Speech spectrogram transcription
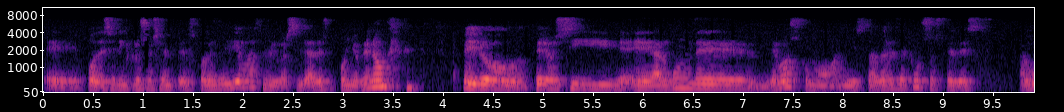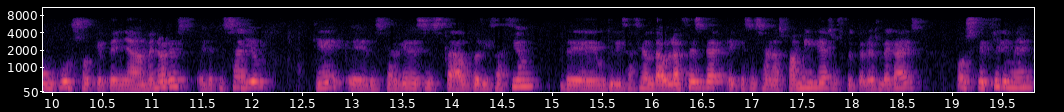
eh, pode ser incluso xente de escolas de idiomas, na universidades, supoño que non, pero, pero si eh, algún de, de vos, como administradores de cursos, tedes algún curso que teña menores, é necesario que eh, descarguedes esta autorización de utilización da aula CESGA e que sexan as familias, os tutores legais, os que firmen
